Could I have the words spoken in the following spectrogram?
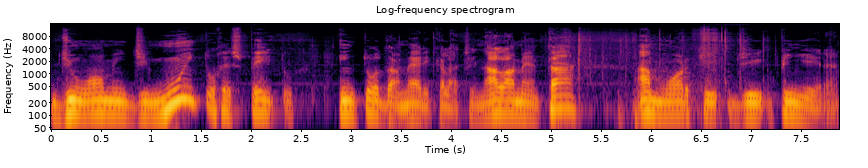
de um homem de muito respeito em toda a América Latina. A lamentar a morte de Pinheira.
